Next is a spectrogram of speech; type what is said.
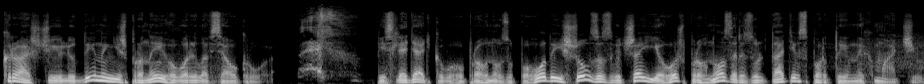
кращої людини, ніж про неї говорила вся округа. Після дядькового прогнозу погоди йшов зазвичай його ж прогноз результатів спортивних матчів.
